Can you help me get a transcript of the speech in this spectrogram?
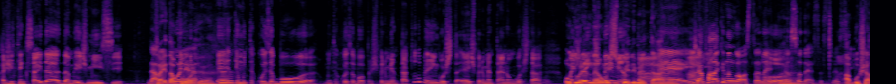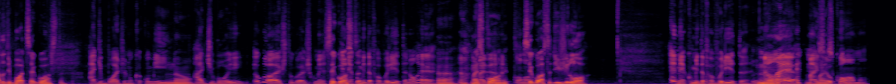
A gente tem que sair da, da mesmice. Da Sair da bolha. É, tem muita coisa boa. Muita coisa boa pra experimentar. Tudo bem, gostar, é, experimentar e não gostar. O Mas duro é não experimentar, né? É, e já Aí- fala que não gosta, né? Pô. Eu sou dessas. eu A buchada de bode você gosta? A de bode eu nunca comi. Não. A de boi eu gosto, gosto de comer. Você É gosta- minha comida favorita? Não é. É, mas, eu come. como. Você gosta de giló? É minha comida favorita? Não Não, é. é. Mas, Mas eu come. como.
